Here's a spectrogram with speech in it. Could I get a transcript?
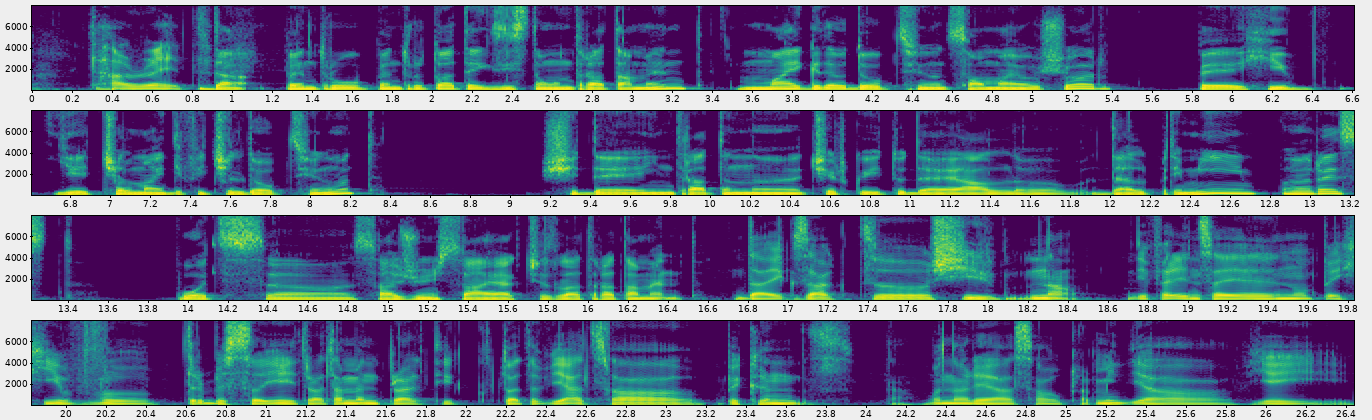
da, right. Da, pentru, pentru toate există un tratament, mai greu de obținut sau mai ușor. Pe HIV e cel mai dificil de obținut și de intrat în circuitul de a-l, de a-l primi, în rest poți să, să ajungi să ai acces la tratament. Da, exact și na, diferența e nu pe HIV trebuie să iei tratament practic toată viața, pe când da, gonorea sau clamidia iei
